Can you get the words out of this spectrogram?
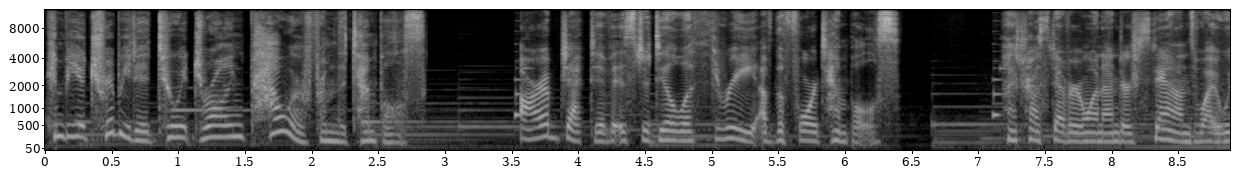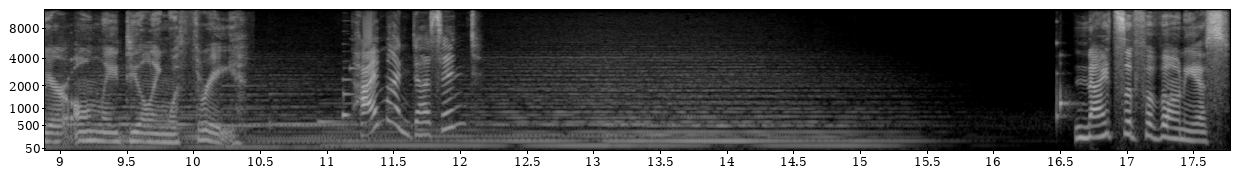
can be attributed to it drawing power from the temples. Our objective is to deal with three of the four temples. I trust everyone understands why we are only dealing with three. Paimon doesn't. Knights of Favonius,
